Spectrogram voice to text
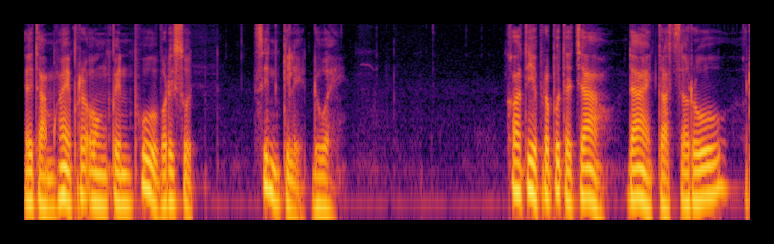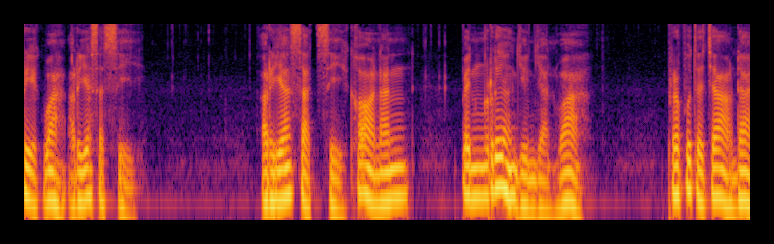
ได้ทำให้พระองค์เป็นผู้บริสุทธิ์ สิ้นกิเลสด้วย ข้อที่พระพุทธเจ้าได้ตรัสรู้เรียกว่าอริยสัจสี่อริยสัจสี่ข้อนั้น เป็นเรื่องยืนยันว่า พระพุทธเจ้าได้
